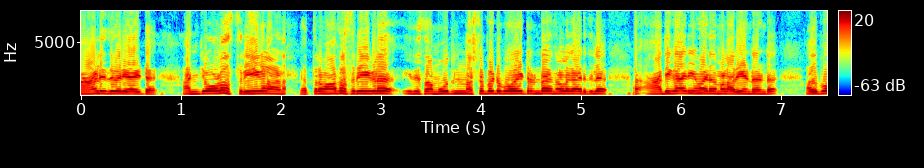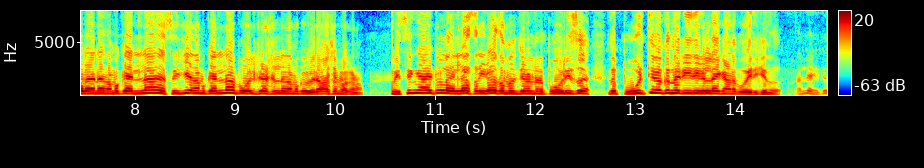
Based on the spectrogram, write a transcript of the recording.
നാളിതുവരെയായിട്ട് അഞ്ചോളം സ്ത്രീകളാണ്. എത്രമാത്രം സ്ത്രീകൾ ഇത് സമൂഹത്തിൽ നഷ്ടപ്പെട്ടു പോയിട്ടുണ്ട് എന്നുള്ള കാര്യത്തിൽ ആധികാരികമായിട്ട് നമ്മൾ അറിയേണ്ടതുണ്ട്. അതുപോലെ തന്നെ നമുക്ക് എല്ലാ സി നമുക്ക് എല്ലാ പോലീസ് സ്റ്റേഷനിലും നമുക്ക് വിരാശം വെക്കണം. മിസ്സിംഗ് ആയിട്ടുള്ള എല്ലാ സ്ത്രീകളെ സംബന്ധിച്ചിടത്തോളം പോലീസ് ഇത് പൂഴ്ത്തി വെക്കുന്ന രീതികളിലേക്കാണ് പോയിരിക്കുന്നത്. അല്ല ഇത്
